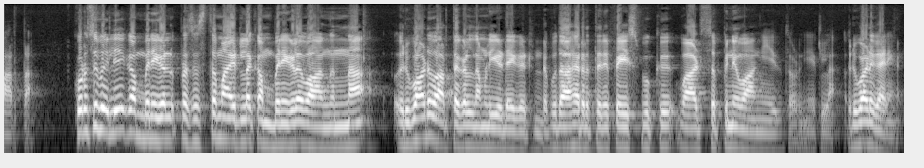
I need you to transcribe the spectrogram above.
വാർത്ത. കുറച്ച് വലിയ കമ്പനികൾ പ്രശസ്തമായിട്ടുള്ള കമ്പനികളെ വാങ്ങുന്ന ഒരുപാട് വാർത്തകൾ നമ്മൾ ഈയിടെ കേട്ടിട്ടുണ്ട്. ഉദാഹരണത്തിന് ഫേസ്ബുക്ക് വാട്സപ്പിനെ വാങ്ങിയത് തുടങ്ങിയിട്ടുള്ള ഒരുപാട് കാര്യങ്ങൾ.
